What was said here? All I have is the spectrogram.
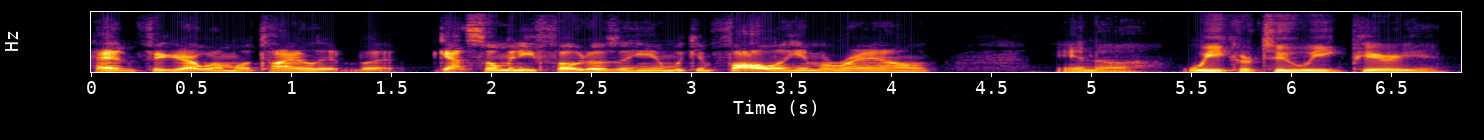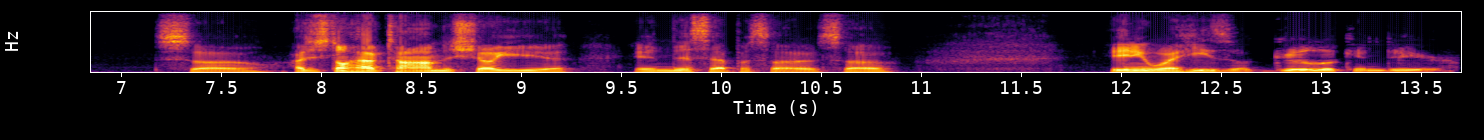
Hadn't figured out what I'm to title it, but got so many photos of him. We can follow him around in a week or two week period. So I just don't have time to show you in this episode. So anyway, he's a good looking deer.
